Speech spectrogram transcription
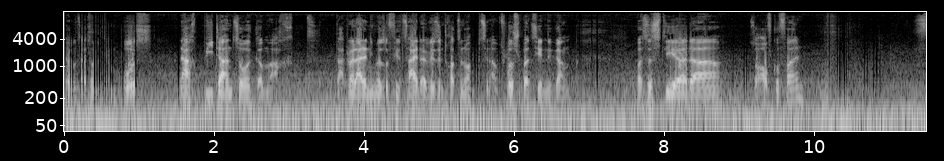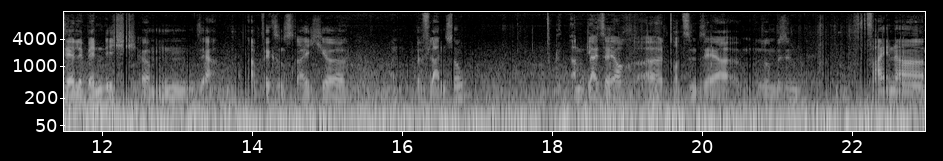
Wir haben uns also mit dem Bus nach Bietern zurückgemacht. Da hatten wir leider nicht mehr so viel Zeit, aber wir sind trotzdem noch ein bisschen am Fluss spazieren gegangen. Was ist dir da so aufgefallen? Sehr lebendig, ähm, sehr abwechslungsreiche ähm, Bepflanzung. Ähm, gleichzeitig auch äh, trotzdem sehr so ein bisschen feiner,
